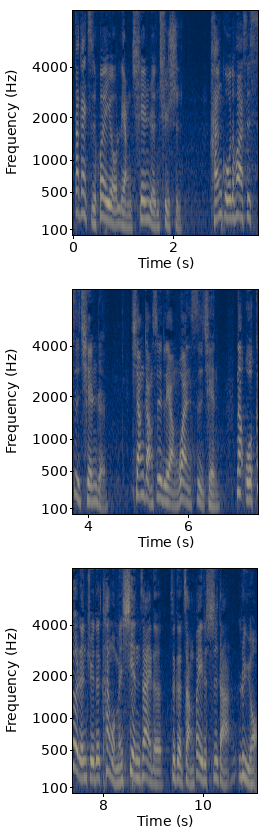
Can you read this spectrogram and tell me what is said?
大概只会有两千人去世，韩国的话是四千人，香港是两万四千。那我个人觉得看我们现在的这个长辈的施打率哦，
